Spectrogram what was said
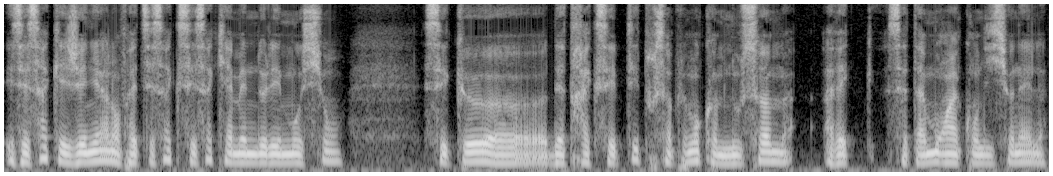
Et c'est ça qui est génial en fait. C'est ça qui amène de l'émotion c'est que euh, d'être accepté tout simplement comme nous sommes, avec cet amour inconditionnel.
